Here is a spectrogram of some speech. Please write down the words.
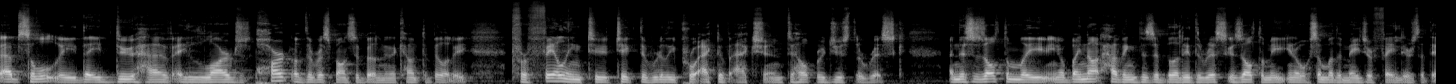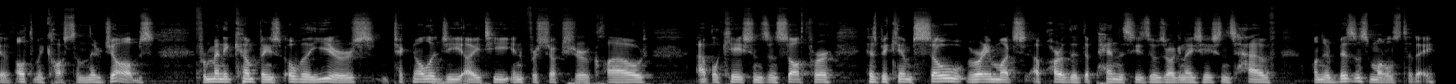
Absolutely. They do have a large part of the responsibility and accountability for failing to take the really proactive action to help reduce the risk. And this is ultimately, you know, by not having visibility the risk is ultimately, you know, some of the major failures that they've ultimately cost them their jobs. For many companies over the years, technology, IT, infrastructure, cloud, applications and software has become so very much a part of the dependencies those organizations have on their business models today.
